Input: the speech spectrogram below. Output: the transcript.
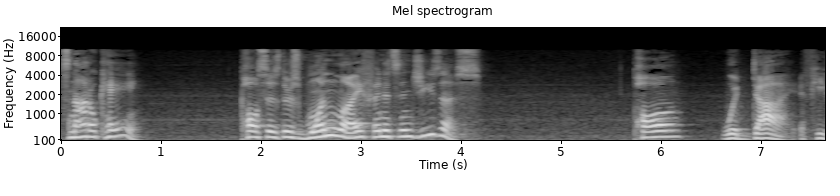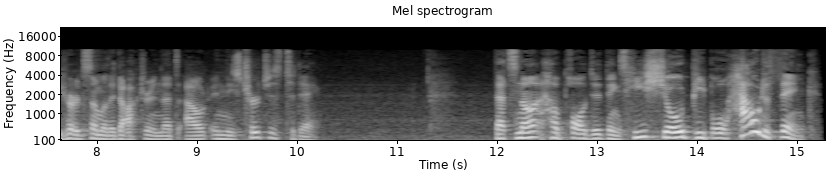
It's not okay. Paul says there's one life and it's in Jesus. Paul would die if he heard some of the doctrine that's out in these churches today. That's not how Paul did things. He showed people how to think.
